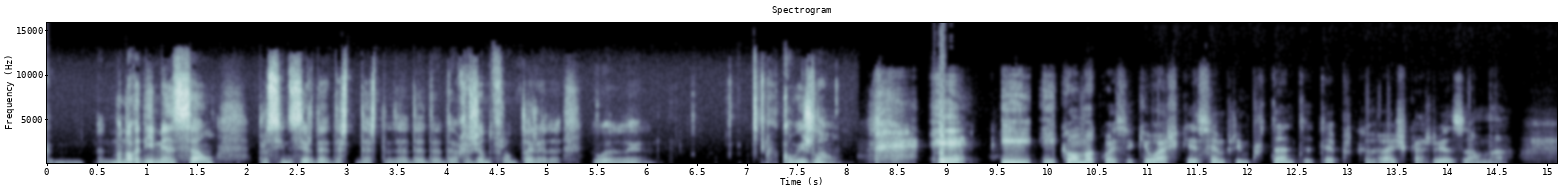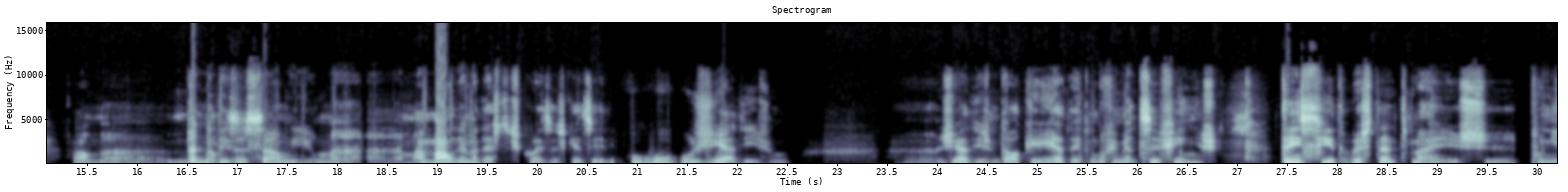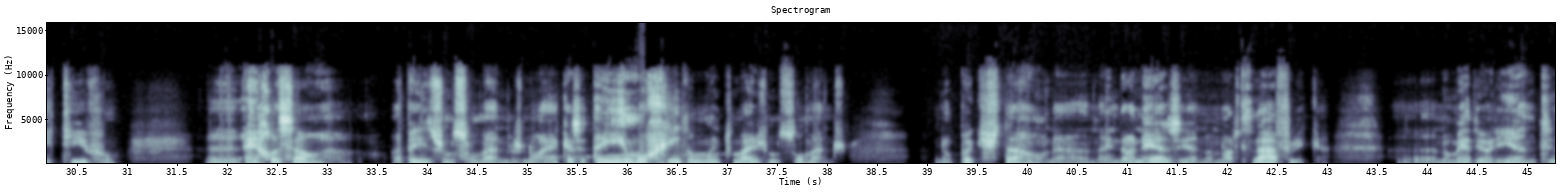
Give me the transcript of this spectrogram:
uma nova dimensão, por assim dizer, da, da, da, da região de fronteira da, do, com o Islão. É, e, e com uma coisa que eu acho que é sempre importante, até porque vejo que às vezes há uma há uma banalização e uma, uma amálgama destas coisas. Quer dizer, o, o, o jihadismo, o jihadismo da Al-Qaeda e de movimentos afins tem sido bastante mais uh, punitivo uh, em relação a, a, países muçulmanos, não é? Quer dizer, têm morrido muito mais muçulmanos no Paquistão, na, na Indonésia, no norte da África, eh, no Médio Oriente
